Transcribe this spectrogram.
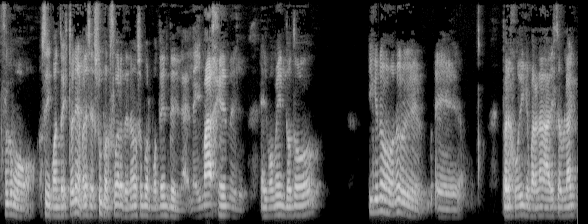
fue como, sí, en cuanto a historia me parece súper fuerte, ¿no? Súper potente la, imagen, el, momento, todo. Y que no, no creo que eh, perjudique para nada a Lister Black,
